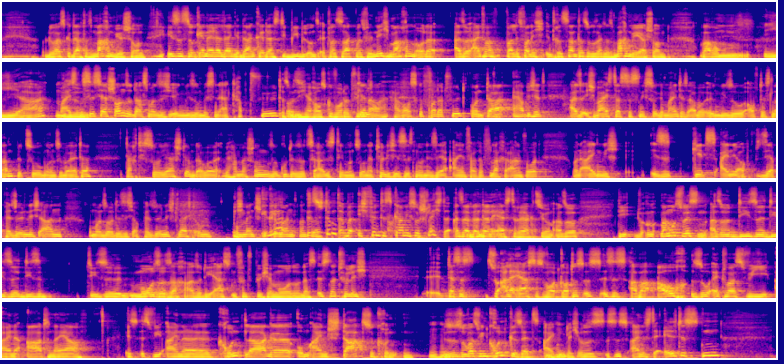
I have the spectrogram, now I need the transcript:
Du hast gedacht, das machen wir schon. Ist es so generell dein Gedanke, dass die Bibel uns etwas sagt, was wir nicht machen? Oder also einfach, weil es fand ich interessant, dass du gesagt hast, das machen wir ja schon. Warum, Ja, meistens Also- ist es ja schon so, dass man sich irgendwie so ein bisschen ertappt fühlt. dass man und- sich herausgefordert fühlt? Genau, herausgefordert fühlt. Und da habe ich jetzt, also ich weiß, dass das nicht so gemeint ist, aber irgendwie so auf das Land bezogen und so weiter, dachte ich so, ja stimmt, aber wir haben ja schon so gute Sozialsysteme und so. Natürlich ist es nur eine sehr einfache, flache Antwort und eigentlich geht es einen ja auch sehr persönlich an und man sollte sich auch persönlich vielleicht um, um Menschen ja, kümmern und das so. Mhm. stimmt, aber ich finde es gar nicht so schlecht. Also deine erste Reaktion. Also die, man muss wissen, also diese, diese, diese, diese Mose-Sache, also die ersten fünf Bücher Mose, das ist natürlich, dass es zuallererst das Wort Gottes ist, ist es aber auch so etwas wie eine Art, naja, es ist wie eine Grundlage, um einen Staat zu gründen. Mhm. Es ist sowas wie ein Grundgesetz eigentlich. Und es, es ist eines der ältesten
